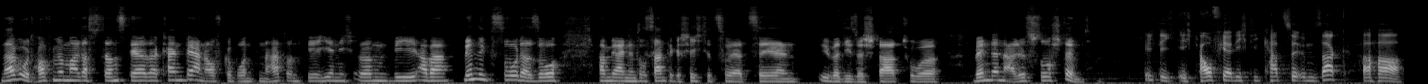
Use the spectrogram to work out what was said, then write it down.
Na gut, hoffen wir mal, dass sonst der da keinen Bären aufgebunden hat und wir hier nicht irgendwie. Aber wenigstens so oder so haben wir eine interessante Geschichte zu erzählen über diese Statue, wenn denn alles so stimmt. Richtig, ich kaufe ja nicht die Katze im Sack. Haha.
